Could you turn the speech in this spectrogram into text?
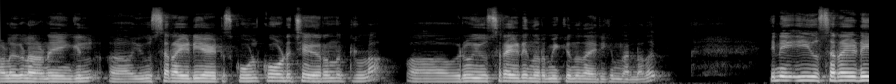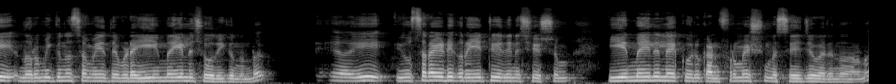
ആളുകളാണ് എങ്കിൽ യൂസർ ഐ ഡി ആയിട്ട് സ്കൂൾ കോഡ് ചേർന്നിട്ടുള്ള ഒരു യൂസർ ഐ ഡി നിർമ്മിക്കുന്നതായിരിക്കും നല്ലത്. ഇനി ഈ യൂസർ ഐ ഡി നിർമ്മിക്കുന്ന സമയത്ത് ഇവിടെ ഇമെയിൽ ചോദിക്കുന്നുണ്ട്. ഈ യൂസർ ഐ ഡി ക്രിയേറ്റ് ചെയ്തതിന് ശേഷം ഇമെയിലിലേക്ക് ഒരു കൺഫർമേഷൻ മെസ്സേജ് വരുന്നതാണ്.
